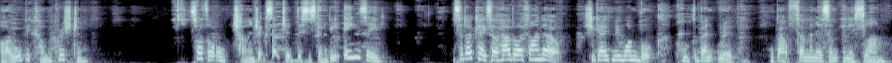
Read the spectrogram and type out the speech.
I will become a Christian. So I thought, oh, challenge accepted. This is going to be easy. I said, okay, so how do I find out? She gave me one book called The Bent Rib about feminism in Islam.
